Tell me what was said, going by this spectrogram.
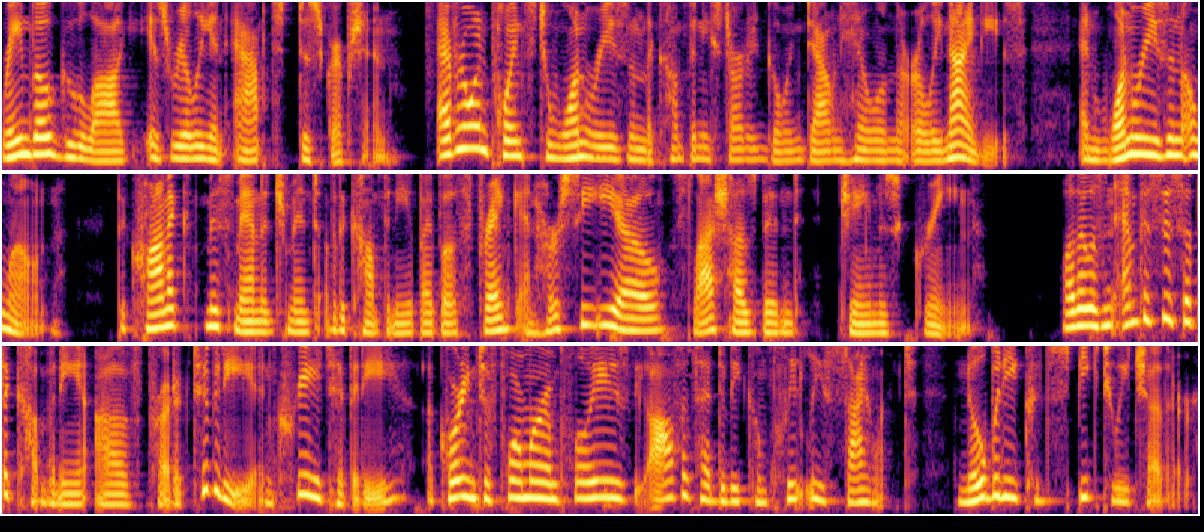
Rainbow Gulag is really an apt description. Everyone points to one reason the company started going downhill in the early 90s, and one reason alone the chronic mismanagement of the company by both Frank and her CEO slash husband, James Green. While there was an emphasis at the company of productivity and creativity, according to former employees, the office had to be completely silent. Nobody could speak to each other.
